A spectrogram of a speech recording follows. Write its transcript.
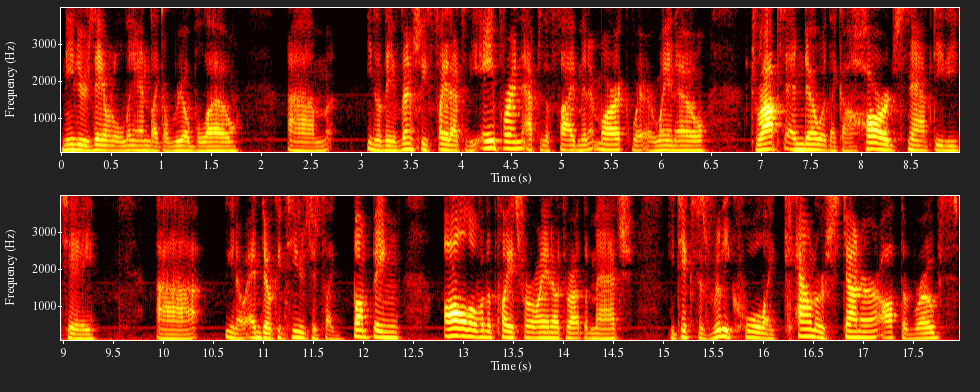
Neither is able to land like a real blow. Um, you know, they eventually fight out to the apron after the five minute mark where Ueno drops Endo with like a hard snap DDT. Uh, you know, Endo continues just like bumping all over the place for Ueno throughout the match. He takes this really cool like counter stunner off the ropes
